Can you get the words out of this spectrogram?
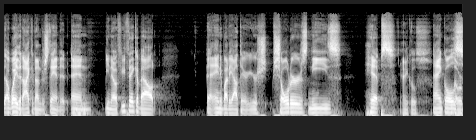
a way that I could understand it. And you know, if you think about anybody out there, your sh- shoulders, knees, hips, ankles, ankles, lower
